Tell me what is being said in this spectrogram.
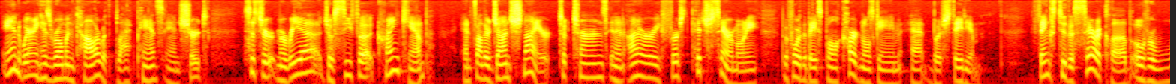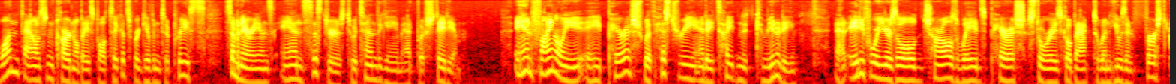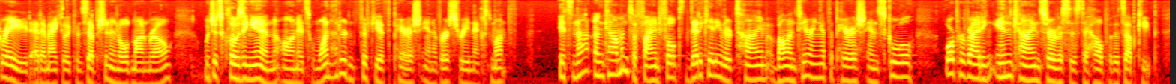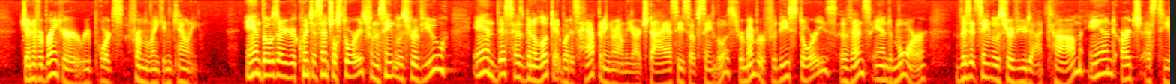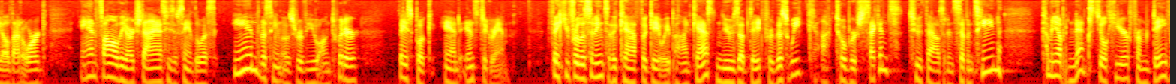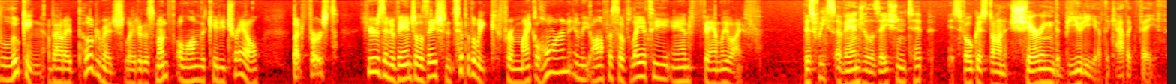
and wearing his Roman collar with black pants and shirt, Sister Maria Josepha Kreinkamp and Father John Schneier took turns in an honorary first pitch ceremony before the baseball Cardinals game at Busch Stadium. Thanks to the Serra Club, over 1,000 Cardinal baseball tickets were given to priests, seminarians, and sisters to attend the game at Busch Stadium. And finally, a parish with history and a tight knit community. At 84 years old, Charles Wade's parish stories go back to when he was in first grade at Immaculate Conception in Old Monroe, which is closing in on its 150th parish anniversary next month. It's not uncommon to find folks dedicating their time volunteering at the parish and school or providing in kind services to help with its upkeep. Jennifer Brinker reports from Lincoln County. And those are your quintessential stories from the St. Louis Review. And this has been a look at what is happening around the Archdiocese of St. Louis. Remember, for these stories, events, and more, visit stlouisreview.com and archstl.org and follow the Archdiocese of St. Louis and the St. Louis Review on Twitter, Facebook, and Instagram. Thank you for listening to the Catholic Gateway Podcast news update for this week, October 2nd, 2017. Coming up next, you'll hear from Dave Luecking about a pilgrimage later this month along the Katy Trail. But first, here's an evangelization tip of the week from Michael Horn in the Office of Laity and Family Life. This week's evangelization tip is focused on sharing the beauty of the Catholic faith.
